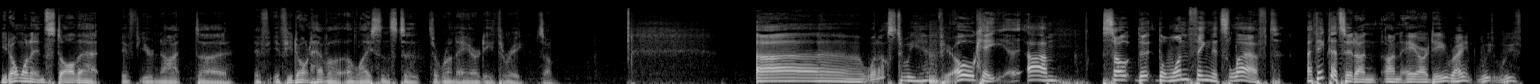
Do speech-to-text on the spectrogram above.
you don't want to install that if you're not uh, if if you don't have a, a license to to run ARD3. So. Uh, what else do we have here? Oh, okay. Um, so the the one thing that's left, I think that's it on, on ARD, right? We, we've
